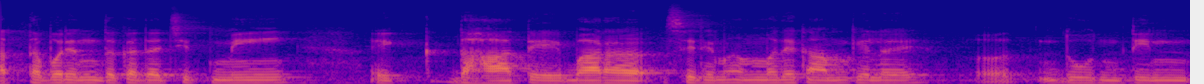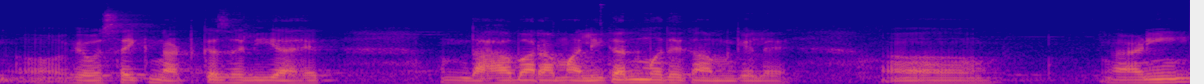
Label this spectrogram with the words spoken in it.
आत्तापर्यंत कदाचित मी एक दहा ते बारा सिनेमांमध्ये काम केलं आहे दोन तीन व्यावसायिक नाटकं झाली आहेत. दहा बारा मालिकांमध्ये काम केलं आहे आणि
